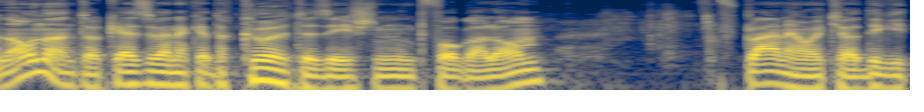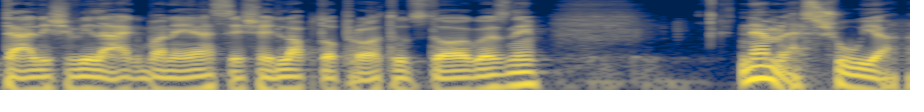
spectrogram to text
Na onnantól kezdve neked a költözés, mint fogalom, pláne, hogyha a digitális világban élsz, és egy laptopról tudsz dolgozni, nem lesz súlya.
